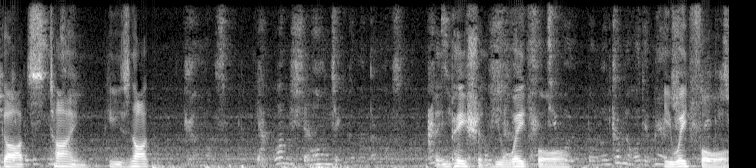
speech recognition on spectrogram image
God's time. He's not impatient. He wait for. He wait for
